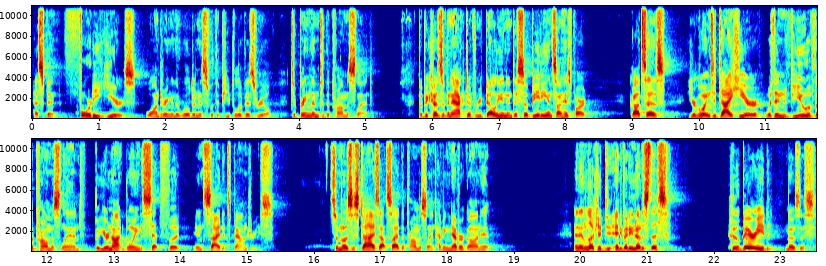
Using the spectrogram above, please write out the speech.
has spent 40 years wandering in the wilderness with the people of Israel to bring them to the promised land. But because of an act of rebellion and disobedience on his part, God says, You're going to die here within view of the promised land, but you're not going to set foot inside its boundaries. So Moses dies outside the promised land, having never gone in. And then look, did anybody notice this? Who buried Moses?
